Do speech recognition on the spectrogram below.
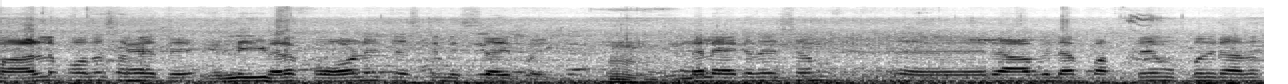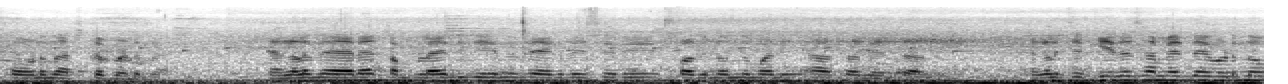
മാളിൽ പോകുന്ന സമയത്ത് വേറെ ഫോൺ ജസ്റ്റ് മിസ്സായി പോയി. ഇന്നലെ ഏകദേശം രാവിലെ പത്ത് മുപ്പതിനാണ് ഫോൺ നഷ്ടപ്പെടുന്നത്. ഞങ്ങൾ നേരെ കംപ്ലൈന്റ് ചെയ്യുന്നത് ഏകദേശം ഒരു പതിനൊന്ന് മണി ആ സമയത്താണ്. ഞങ്ങൾ ചെക്ക് ചെയ്ത സമയത്ത് ഇവിടുന്ന്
